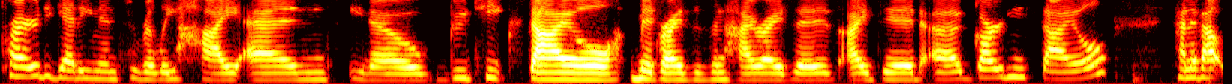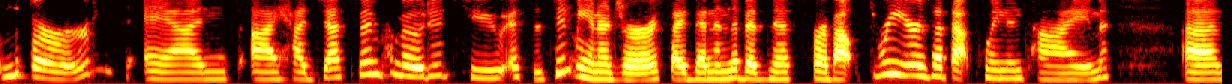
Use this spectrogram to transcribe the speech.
prior to getting into really high end, you know, boutique style mid rises and high rises, I did a garden style kind of out in the burbs and I had just been promoted to assistant manager, so I'd been in the business for about 3 years at that point in time. Um,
